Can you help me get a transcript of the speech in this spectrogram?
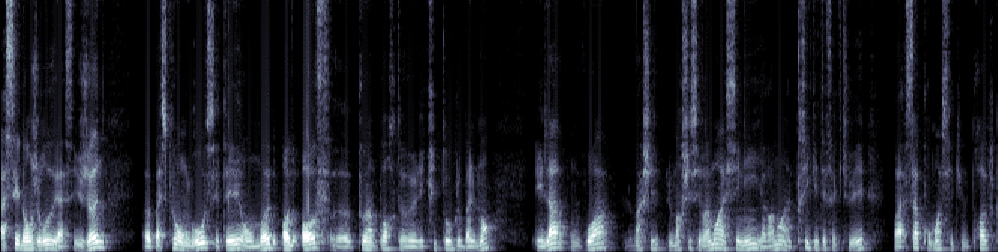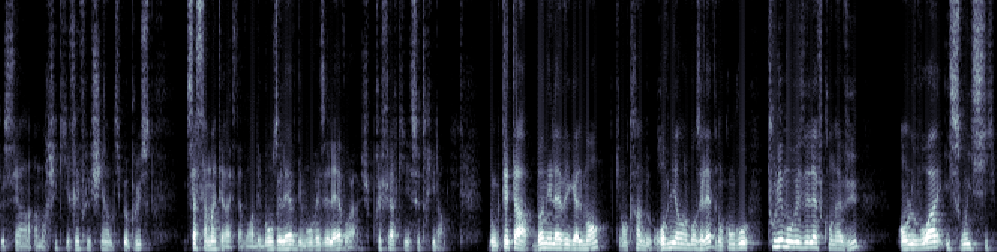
assez dangereux et assez jeune, euh, parce qu'en gros, c'était en mode on-off, euh, peu importe les cryptos globalement. Et là, on voit, le marché, le marché s'est vraiment assaini, il y a vraiment un tri qui est effectué. Voilà, ça pour moi, c'est une preuve que c'est un, marché qui réfléchit un petit peu plus. Ça, ça m'intéresse, d'avoir des bons élèves, des mauvais élèves. Voilà, je préfère qu'il y ait ce tri-là. Donc Theta, bon élève également, qui est en train de revenir dans le bon élève. Donc en gros, tous les mauvais élèves qu'on a vus, on le voit, ils sont ici.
